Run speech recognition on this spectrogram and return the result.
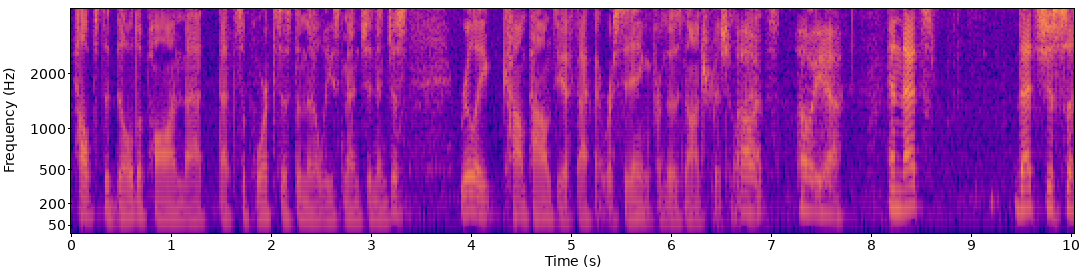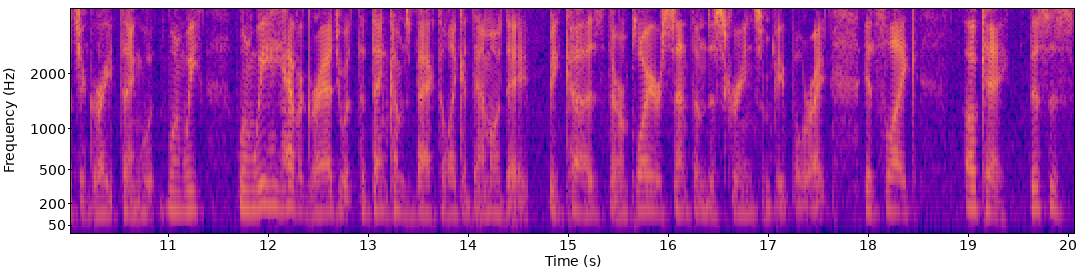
helps to build upon that, that support system that Elise mentioned and just really compounds the effect that we're seeing from those non-traditional Oh, paths. oh yeah, and that's that's just such a great thing when we when we have a graduate that then comes back to like a demo day because their employer sent them to screen some people. Right? It's like, okay, this is,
